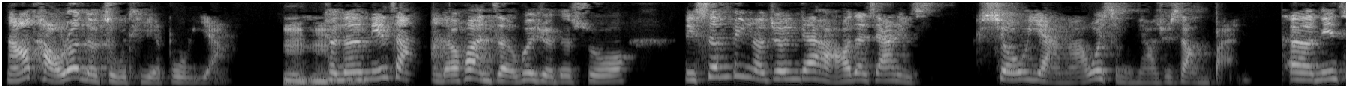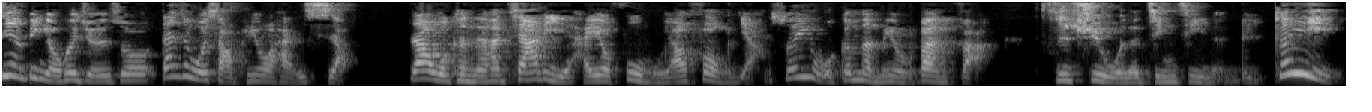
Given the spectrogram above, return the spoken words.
然后讨论的主题也不一样，嗯，可能年长的患者会觉得说，你生病了就应该好好在家里休养啊，为什么你要去上班？呃，年轻的病友会觉得说，但是我小朋友还小。让我可能还家里还有父母要奉养，所以我根本没有办法失去我的经济能力。所以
